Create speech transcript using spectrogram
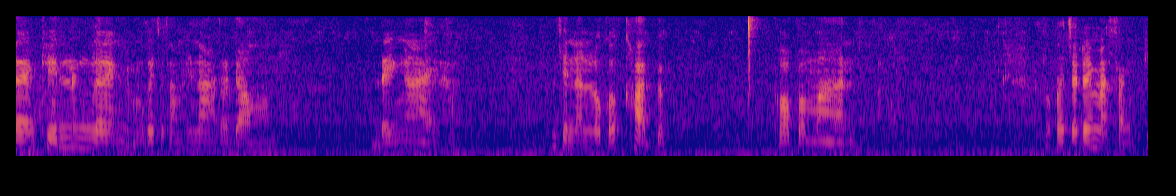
รงๆเค้นแรงๆมันก็จะทำให้หน้าเราดำได้ง่ายค่ะ เพราะฉะนั้นเราก็ขัดแบบพอประมาณเราก็จะได้มาสังเก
